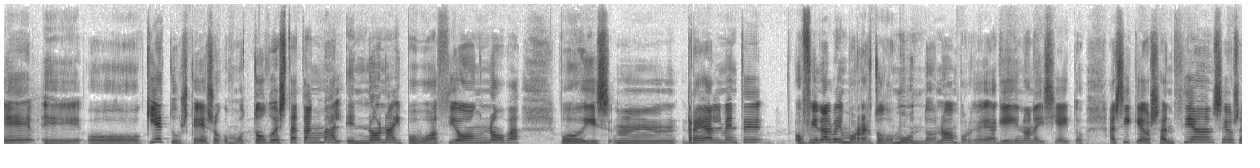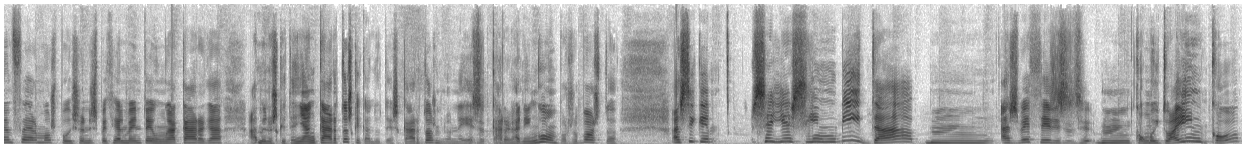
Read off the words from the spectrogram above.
é eh, o quietus, que eso, como todo está tan mal e non hai poboación nova, pois mm, realmente ao final vai morrer todo o mundo, non? Porque aquí non hai xeito. Así que os anciáns e os enfermos pois son especialmente unha carga, a menos que teñan cartos, que cando tes cartos non é carga ningún, por suposto. Así que se lles invita mm, ás veces mm, con moito ahínco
